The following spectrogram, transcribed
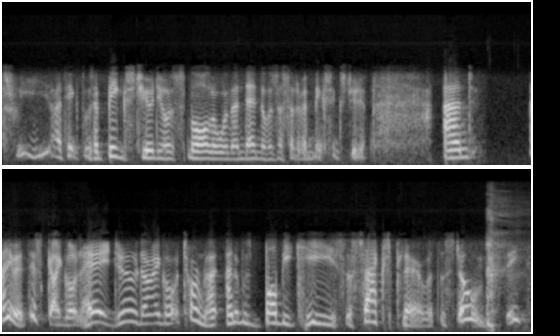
three, I think there was a big studio, a smaller one, and then there was a sort of a mixing studio, and anyway, this guy goes, "Hey, dude," and I go, "Turn around," and it was Bobby Keys, the sax player with the Stones, see.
